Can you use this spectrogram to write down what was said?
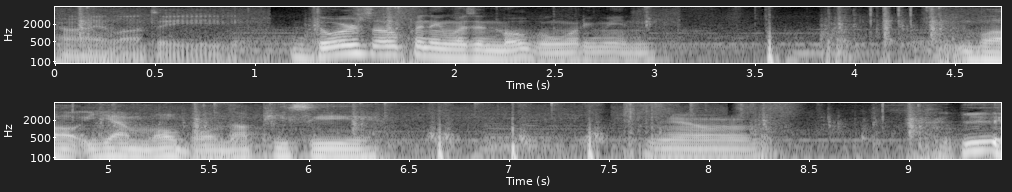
Hi, latte. Doors opening was in mobile. What do you mean? Well, yeah, mobile, not PC. You know, you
